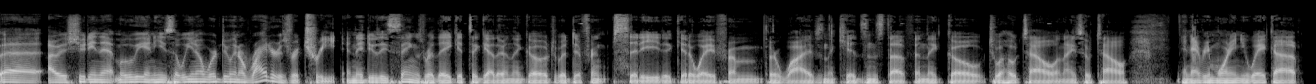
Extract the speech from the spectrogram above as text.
uh, I was shooting that movie and he said, well, you know, we're doing a writer's retreat and they do these things where they get together and they go to a different city to get away from their wives and the kids and stuff. And they go to a hotel, a nice hotel. And every morning you wake up,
